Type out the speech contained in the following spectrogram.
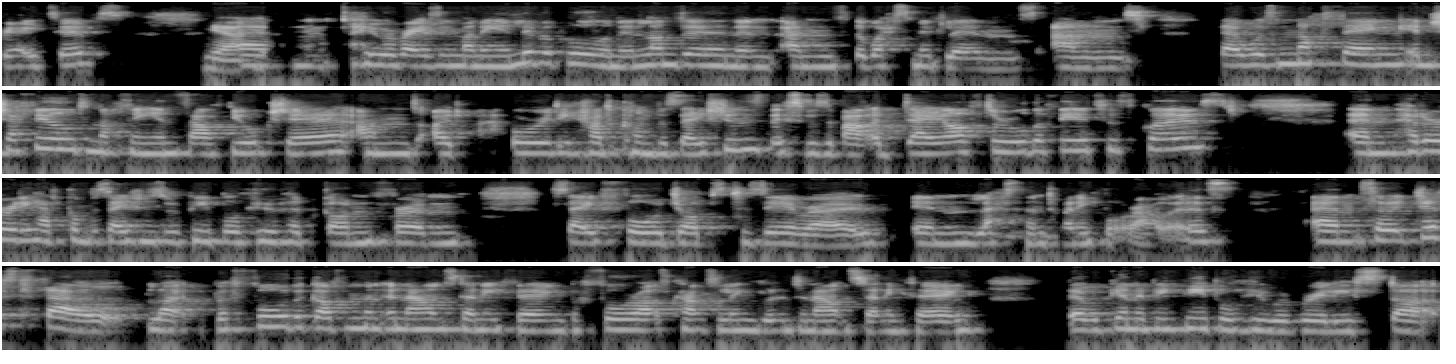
creatives yeah. um, who were raising money in Liverpool and in London and, and the West Midlands and there was nothing in Sheffield, nothing in South Yorkshire, and I'd already had conversations. This was about a day after all the theatres closed um, had already had conversations with people who had gone from, say, four jobs to zero in less than 24 hours. Um, so it just felt like before the government announced anything, before Arts Council England announced anything, there were going to be people who were really stuck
